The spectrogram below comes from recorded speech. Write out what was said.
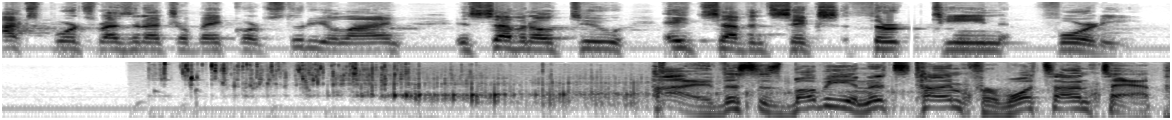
Fox Sports Residential Bancorp studio line is 702 876 1340. Hi, this is Bubby, and it's time for What's on Tap.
